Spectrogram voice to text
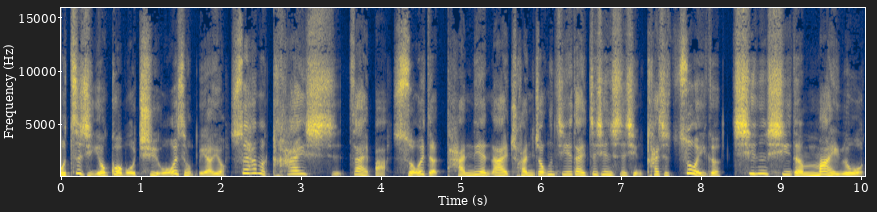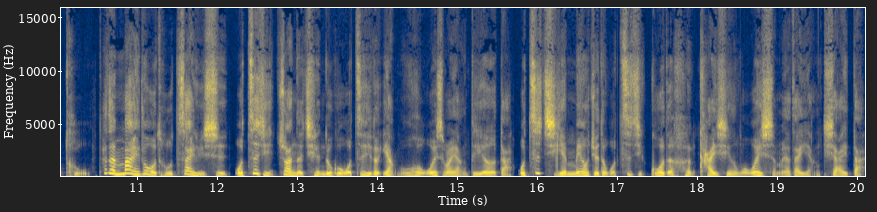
我自己又过不去，我为什么不要用？所以他们开始在把所谓的谈恋爱、传宗接代这件事情，开始做一个清晰的脉络图。它的脉络图在于是，我自己赚的钱，如果我自己都养不活，我为什么要养第二代？我自己也没有觉得我自己过得很开心，我为什么要再养下一代？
